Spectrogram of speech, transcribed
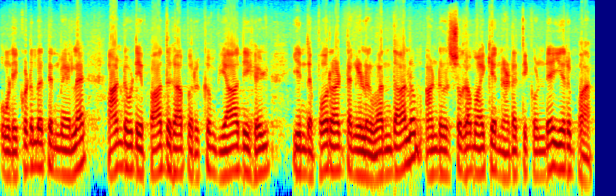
உங்களுடைய குடும்பத்தின் மேலே ஆண்டவருடைய பாதுகாப்பு இருக்கும். வியாதிகள் இந்த போராட்டங்கள் வந்தாலும் ஆண்டவர் சுகமாக்கி நடத்தி கொண்டே இருப்பார்.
